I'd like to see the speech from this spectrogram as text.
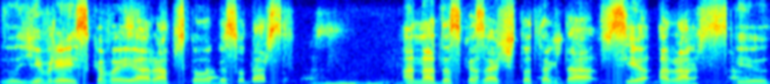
еврейского и арабского государств, а надо сказать, что тогда все арабские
